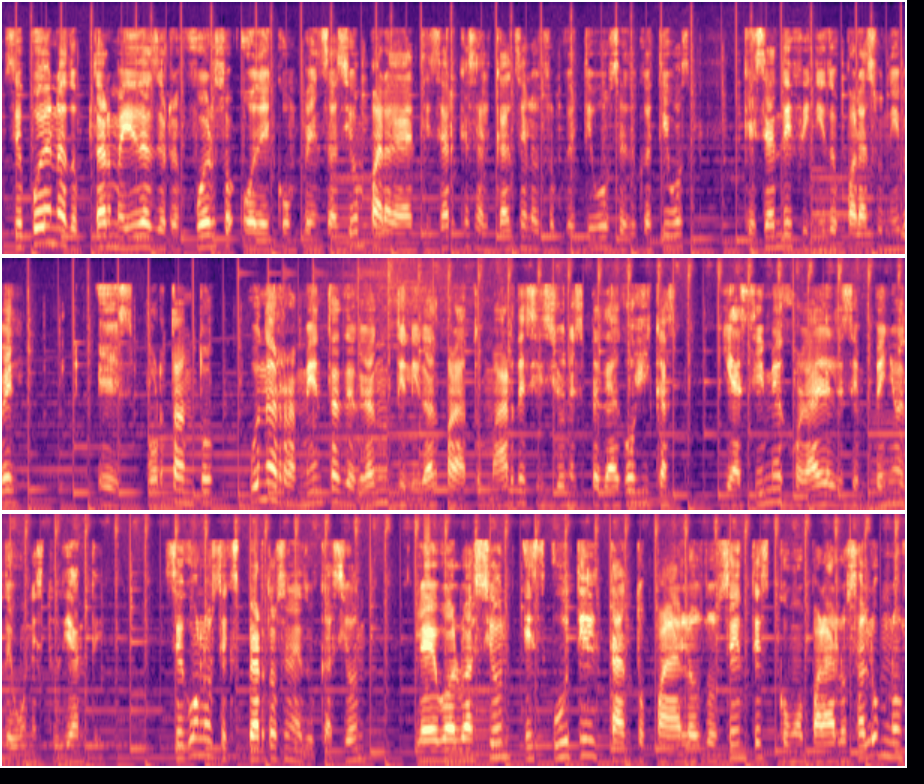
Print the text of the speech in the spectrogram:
se pueden adoptar medidas de refuerzo o de compensación para garantizar que se alcancen los objetivos educativos que se han definido para su nivel. Es, por tanto, una herramienta de gran utilidad para tomar decisiones pedagógicas y así mejorar el desempeño de un estudiante. Según los expertos en educación, la evaluación es útil tanto para los docentes como para los alumnos.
